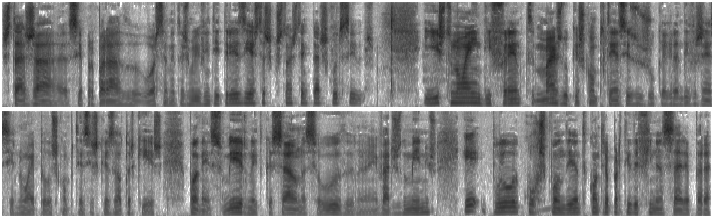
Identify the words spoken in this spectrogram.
está já a ser preparado o Orçamento 2023 e estas questões têm que estar esclarecidas. E isto não é indiferente, mais do que as competências, eu julgo que a grande divergência não é pelas competências que as autarquias podem assumir na educação, na saúde, em vários domínios, é pela correspondente contrapartida financeira para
